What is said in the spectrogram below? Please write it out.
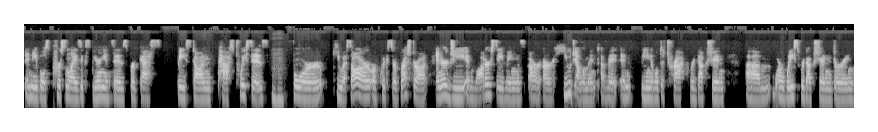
Enables personalized experiences for guests based on past choices mm-hmm. for QSR or quick serve restaurant, energy and water savings are, are a huge element of it and being able to track reduction um, or waste reduction during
